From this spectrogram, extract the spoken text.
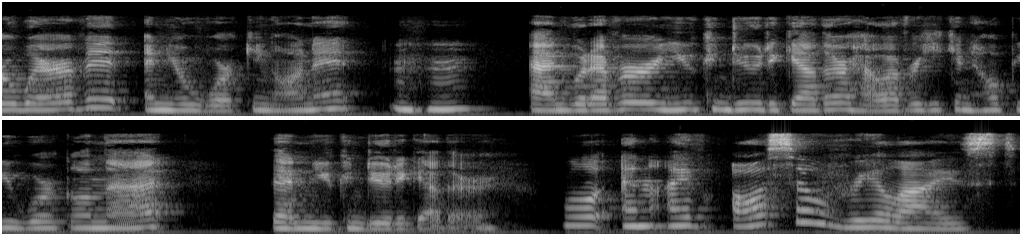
aware of it and you're working on it Mhm. and whatever you can do together however he can help you work on that then you can do together Well, and I've also realized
